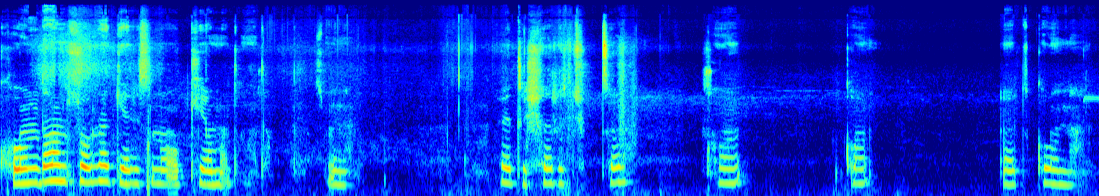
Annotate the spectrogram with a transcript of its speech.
Kondan sonra gerisini okuyamadım adam. İsmini. Ve dışarı çıktı. Kon, kon, evet korner.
